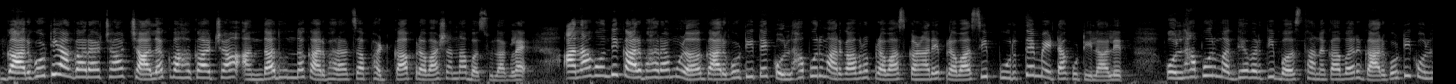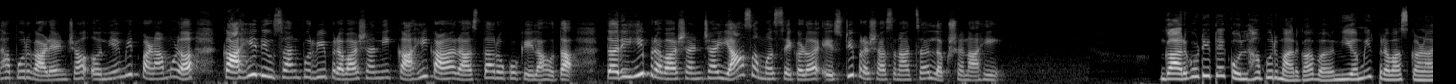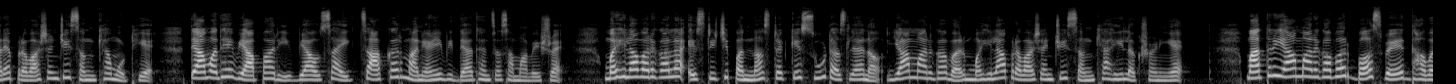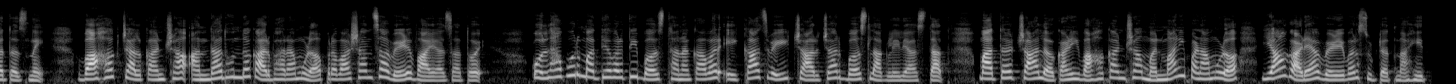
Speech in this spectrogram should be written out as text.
गारगोटी आगाराच्या चालक वाहकाच्या अंदाधुंद कारभाराचा फटका प्रवाशांना बसू लागलाय. अनागोंदी कारभारामुळं गारगोटी ते कोल्हापूर मार्गावर प्रवास करणारे प्रवासी पुरते मेटाकुटीला आलेत. कोल्हापूर मध्यवर्ती बस स्थानकावर गारगोटी कोल्हापूर गाड्यांच्या अनियमितपणामुळं काही दिवसांपूर्वी प्रवाशांनी काही काळ रास्ता रोको केला होता. तरीही प्रवाशांच्या या समस्येकडे एस टी प्रशासनाचं लक्ष नाही. गारगोटी ते कोल्हापूर मार्गावर नियमित प्रवास करणाऱ्या प्रवाशांची संख्या मोठी आहे. त्यामध्ये व्यापारी व्यावसायिक चाकरमानी आणि विद्यार्थ्यांचा समावेश आहे. महिला वर्गाला एस टीची पन्नास टक्के सूट असल्यानं या मार्गावर महिला प्रवाशांची संख्याही लक्षणीय आहे. मात्र या मार्गावर बस वेळेत धावतच नाही. वाहक चालकांच्या अंधाधुंद कारभारामुळे प्रवाशांचा वेळ वाया जातोय. कोल्हापूर मध्यवर्ती बस स्थानकावर एकाच वेळी चार चार बस लागलेल्या असतात. मात्र चालक आणि वाहकांच्या मनमानीपणामुळं या गाड्या वेळेवर सुटत नाहीत.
